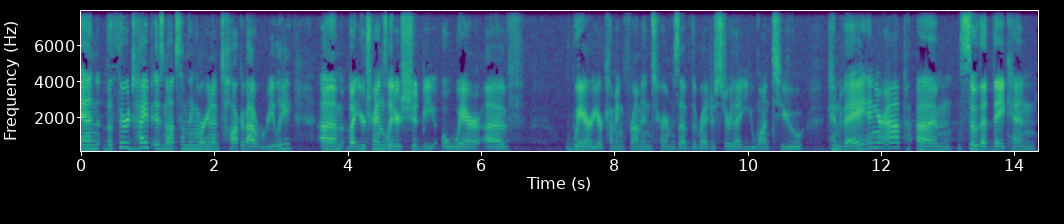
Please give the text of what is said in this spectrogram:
And the third type is not something we're going to talk about really, um, but your translators should be aware of where you're coming from in terms of the register that you want to convey in your app um, so that they can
